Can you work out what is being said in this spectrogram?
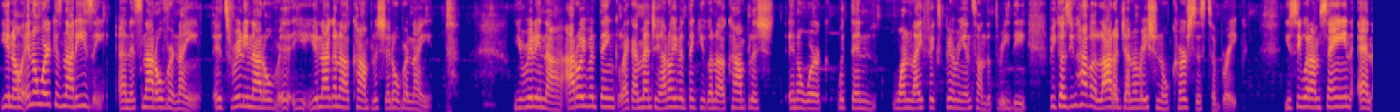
you know inner work is not easy and it's not overnight. It's really not over you're not gonna accomplish it overnight. You're really not. I don't even think like i mentioned i don't even think you're gonna accomplish inner work within one life experience on the 3d because you have a lot of generational curses to break. You see what i'm saying? And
